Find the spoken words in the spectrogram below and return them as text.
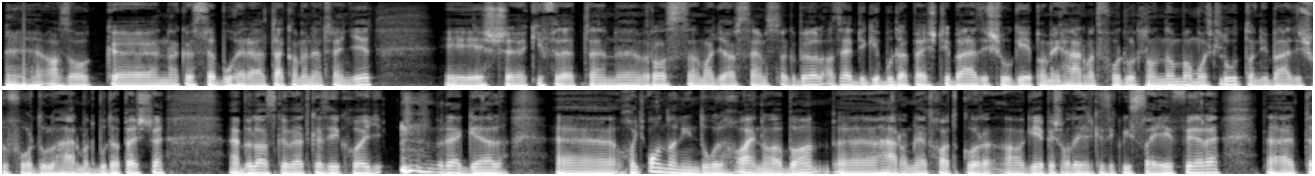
eh, azoknak összebuherálták a menetrendjét, és kifejezetten rossz a magyar szemszögből. Az eddigi budapesti bázisú gép, amely hármat fordult Londonban, most Lutoni bázisú fordul hármat Budapestre. Ebből az következik, hogy reggel, hogy onnan indul hajnalban, 3-4-6-kor a gép, és odaérkezik vissza évfélre, tehát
